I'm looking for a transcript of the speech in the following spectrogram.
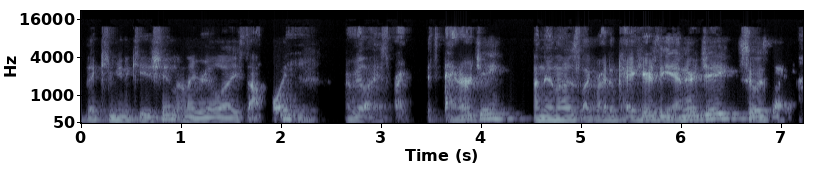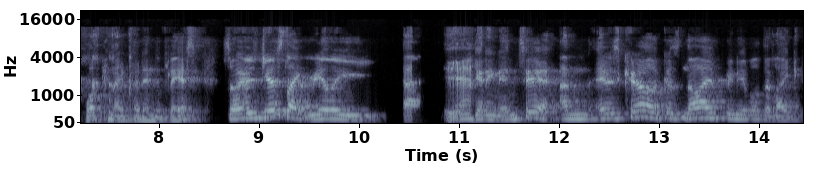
the communication and I realized that point, mm-hmm. I realized, right, it's energy. And then I was like, right, okay, here's the energy. So it's like, what can I put into place? So it was just like really yeah. getting into it. And it was cool because now I've been able to like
